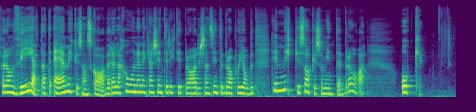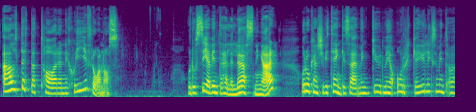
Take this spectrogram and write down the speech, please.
för de vet att det är mycket som skaver. Relationen är kanske inte riktigt bra, det känns inte bra på jobbet. Det är mycket saker som inte är bra. Och allt detta tar energi ifrån oss. Och då ser vi inte heller lösningar. Och då kanske vi tänker så här, men gud, men jag orkar ju liksom inte.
